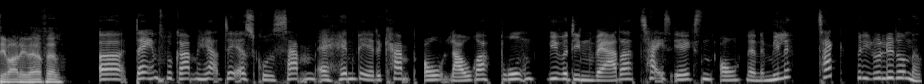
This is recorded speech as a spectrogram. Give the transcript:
Det var det i hvert fald. Og dagens program her, det er skruet sammen af Henriette Kamp og Laura Brun. Vi var dine værter, Tejs Eriksen og Nana Mille. Tak, fordi du lyttede med.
